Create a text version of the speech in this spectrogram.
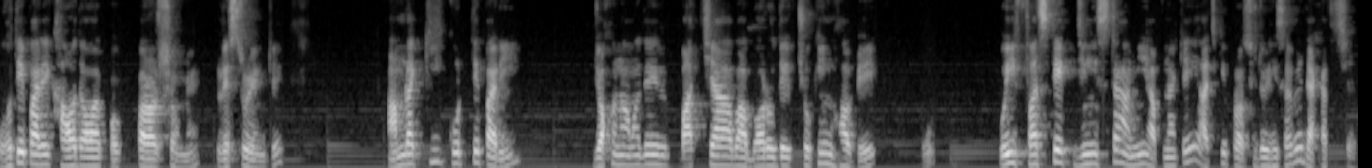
হতে পারে খাওয়া দাওয়া করার সময় রেস্টুরেন্টে আমরা কি করতে পারি যখন আমাদের বাচ্চা বা বড়দের চোকিং হবে, ওই ফার্স্ট এড জিনিসটা আমি আপনাকে আজকে প্রসিডিওর হিসাবে দেখাতে চাই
